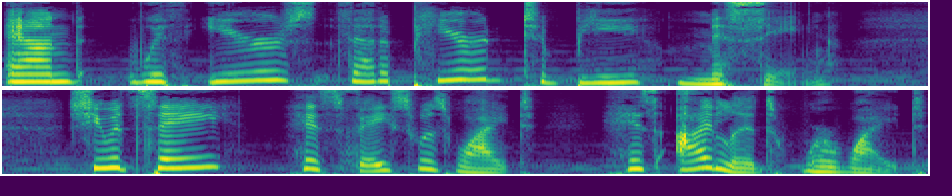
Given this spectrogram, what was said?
and with ears that appeared to be missing. She would say his face was white, his eyelids were white,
